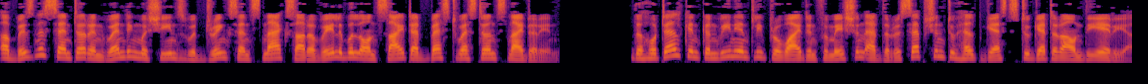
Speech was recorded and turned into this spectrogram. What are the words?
A business center and vending machines with drinks and snacks are available on site at Best Western Snyder Inn. The hotel can conveniently provide information at the reception to help guests to get around the area.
